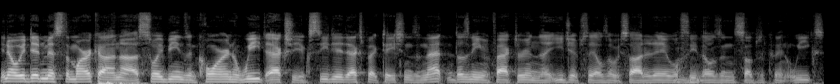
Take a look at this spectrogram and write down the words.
You know, we did miss the mark on uh, soybeans and corn. Wheat actually exceeded expectations, and that doesn't even factor in the Egypt sales that we saw today. We'll mm-hmm. see those in subsequent weeks.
